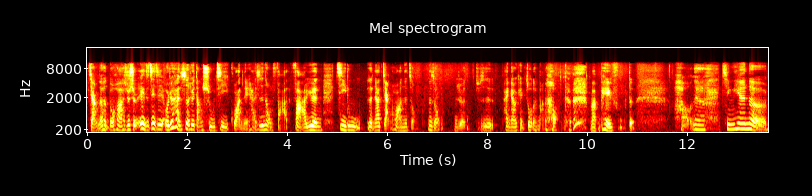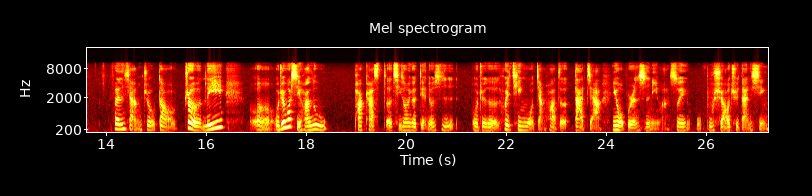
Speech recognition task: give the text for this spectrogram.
讲的很多话，就是一直记记，我觉得很适合去当书记官呢，还是那种法法院记录人家讲话那种那种人，就是他应该可以做的蛮好的，蛮佩服的。好，那今天的分享就到这里。呃，我觉得我喜欢录 podcast 的其中一个点，就是我觉得会听我讲话的大家，因为我不认识你嘛，所以我不需要去担心。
